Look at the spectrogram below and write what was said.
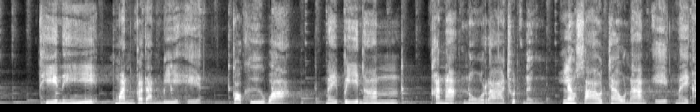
ำ ทีนี้มันก็ดันมีเหตุ ก็คือว่า ในปีนั้น คณะโนราชุดหนึ่ง แล้วสาวเจ้านางเอกในค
